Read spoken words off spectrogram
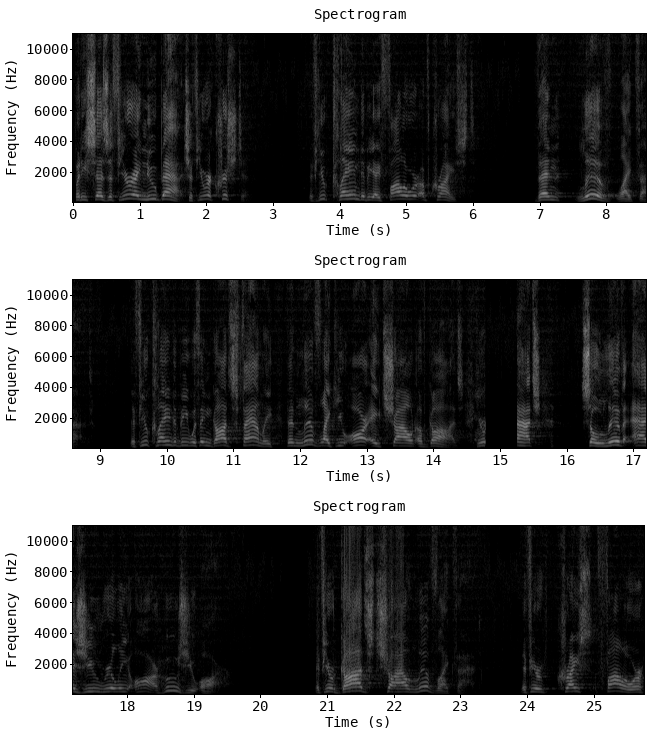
But he says if you're a new batch, if you're a Christian, if you claim to be a follower of Christ, then live like that. If you claim to be within God's family, then live like you are a child of God's. You're a batch so live as you really are, whose you are. If you're God's child, live like that. If you're Christ's follower,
